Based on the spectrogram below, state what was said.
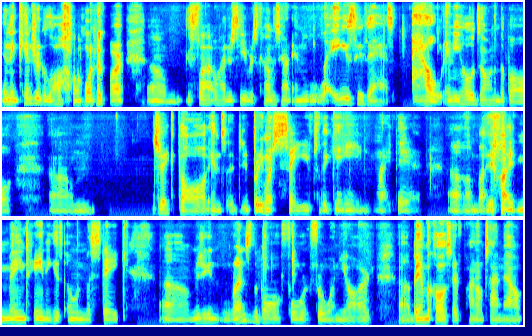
And then Kendrick Law, one of our um, slot wide receivers, comes down and lays his ass out, and he holds on to the ball. Um, Jake Thaw and pretty much saved the game right there um, by, by maintaining his own mistake. Um, Michigan runs the ball forward for one yard. Uh, Bama calls their final timeout.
